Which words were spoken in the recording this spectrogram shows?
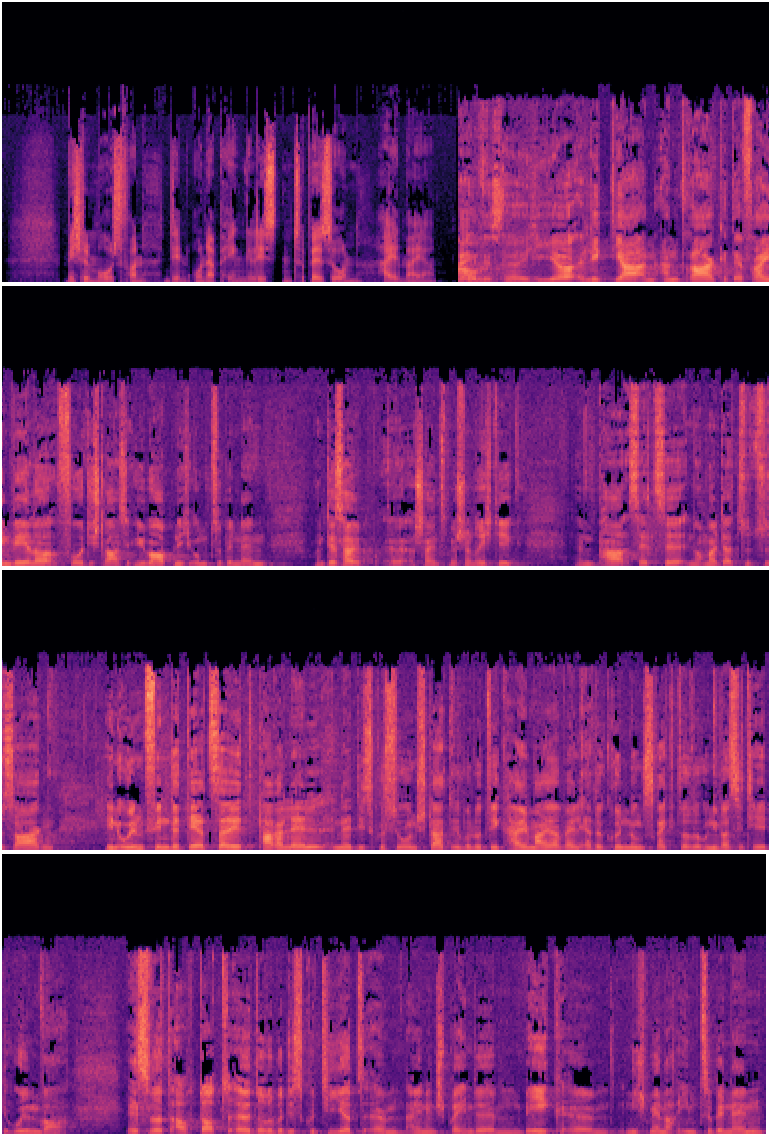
Michel Moos von den unabhängigen Listen zur Person Heilmeier. Auch äh, hier liegt ja ein Antrag der Freien Wähler vor, die Straße überhaupt nicht umzubenennen. Und deshalb äh, erscheint es mir schon richtig, ein paar Sätze nochmal dazu zu sagen. In Ulm findet derzeit parallel eine Diskussion statt über Ludwig Heilmeier, weil er der Gründungsrektor der Universität Ulm war. Es wird auch dort äh, darüber diskutiert, ähm, einen entsprechenden Weg ähm, nicht mehr nach ihm zu benennen.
